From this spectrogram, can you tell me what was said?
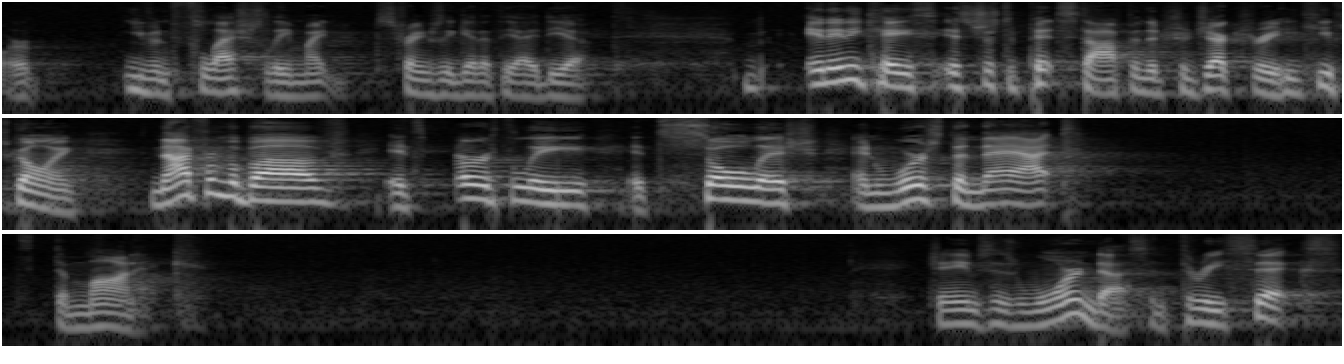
or even fleshly might strangely get at the idea. In any case, it's just a pit stop in the trajectory. He keeps going. Not from above, it's earthly, it's soulish, and worse than that, it's demonic. James has warned us in 3 6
